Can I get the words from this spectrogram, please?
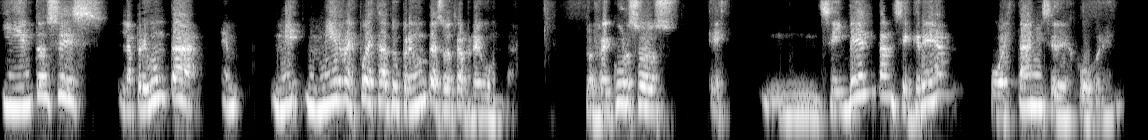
Y entonces la pregunta, mi, respuesta a tu pregunta es otra pregunta. ¿Los recursos mm, se inventan, se crean o están y se descubren?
